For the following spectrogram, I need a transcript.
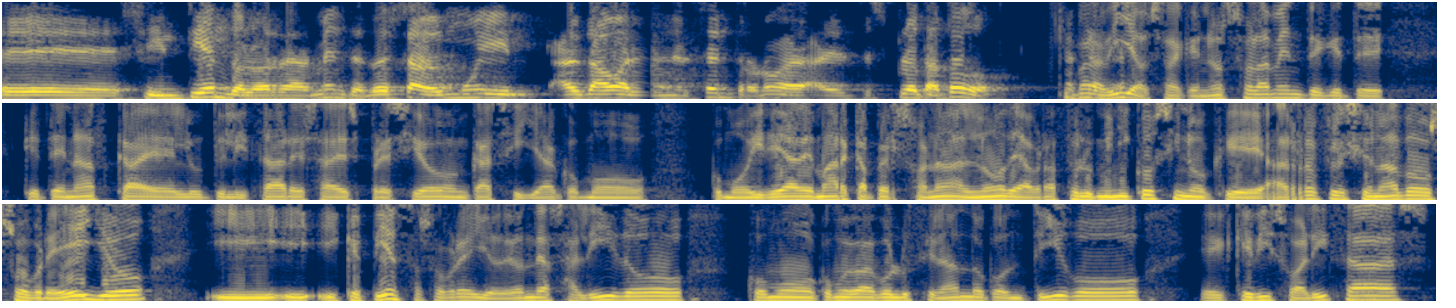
eh, sintiéndolo realmente. Entonces, claro, muy, has dado en el centro, ¿no? Explota todo. Qué maravilla, o sea, que no solamente que te, que te nazca el utilizar esa expresión casi ya como, como idea de marca personal, ¿no? De abrazo lumínico, sino que has reflexionado sobre ello y, y, qué piensas sobre ello, de dónde ha salido, cómo, cómo va evolucionando contigo, eh, qué visualizas.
